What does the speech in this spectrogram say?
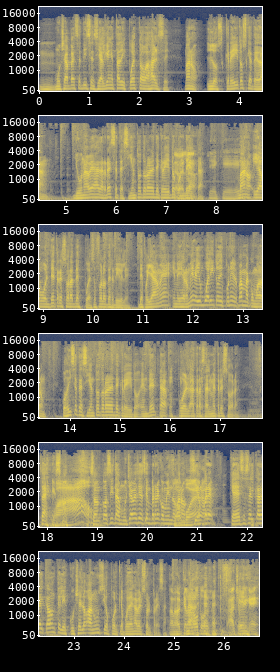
Mm. muchas veces dicen, si alguien está dispuesto a bajarse, mano, los créditos que te dan. Yo una vez agarré 700 dólares de crédito De con verdad. Delta. ¿Qué, qué? Mano, y abordé tres horas después. Eso fue lo terrible. Después llamé y me dijeron, mira, hay un vuelito disponible. Pam, me acomodaron. Cogí 700 dólares de crédito en Delta por atrasarme tres horas. O sea, Wow. son, son cositas. Muchas veces yo siempre recomiendo, Son mano, buenas. siempre quédese cerca del counter y escuche los anuncios porque pueden haber sorpresas. Está mejor que la loto eso. Tacho, ¿qué Eh,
